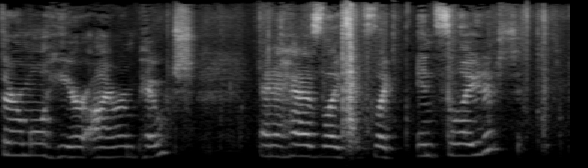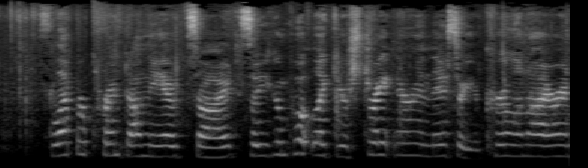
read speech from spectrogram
thermal here iron pouch. And it has like, it's like insulated. It's leopard print on the outside. So you can put like your straightener in this or your curling iron.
